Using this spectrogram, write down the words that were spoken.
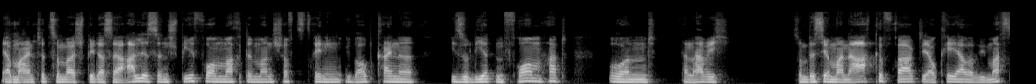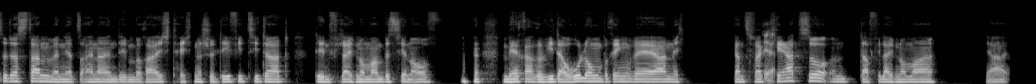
Er meinte zum Beispiel, dass er alles in Spielform macht im Mannschaftstraining, überhaupt keine isolierten Formen hat. Und dann habe ich so ein bisschen mal nachgefragt, ja, okay, aber wie machst du das dann, wenn jetzt einer in dem Bereich technische Defizite hat, den vielleicht noch mal ein bisschen auf mehrere Wiederholungen bringen, wäre ja nicht ganz Ja. verkehrt so und da vielleicht noch mal, ja,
